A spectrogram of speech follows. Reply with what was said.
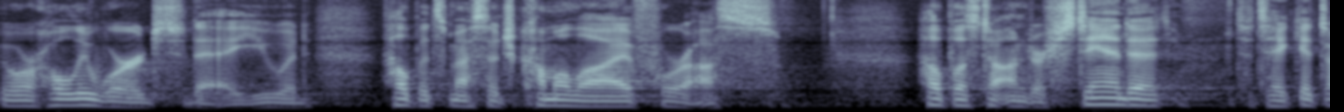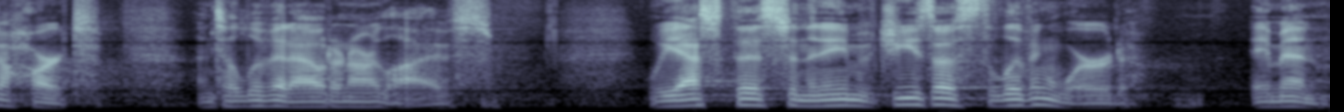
your holy word today, you would help its message come alive for us. Help us to understand it, to take it to heart, and to live it out in our lives. We ask this in the name of Jesus, the living word. Amen.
